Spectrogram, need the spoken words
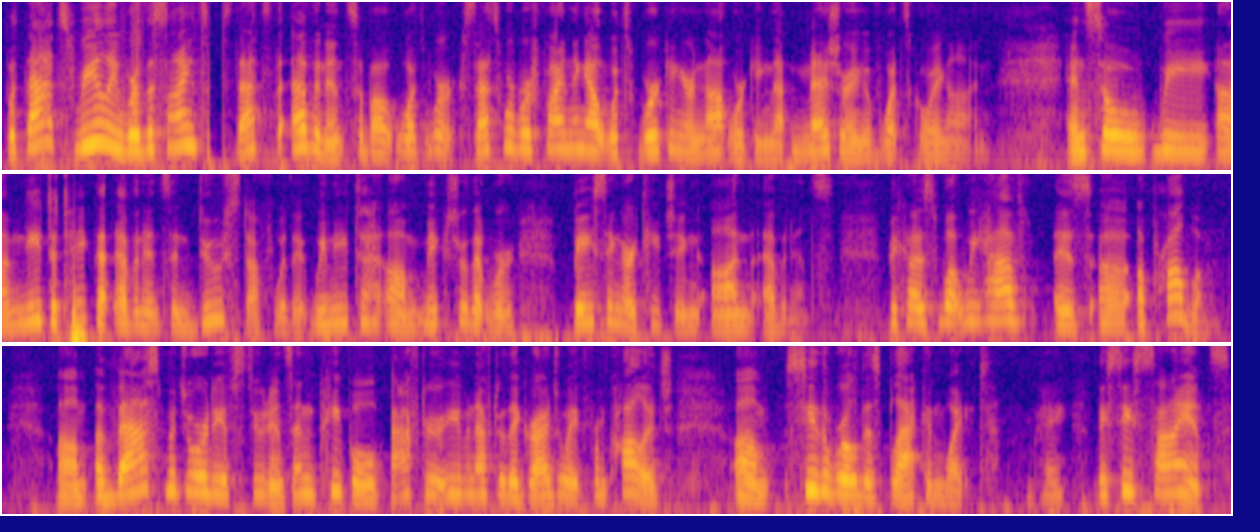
But that's really where the science is. That's the evidence about what works. That's where we're finding out what's working or not working, that measuring of what's going on. And so we um, need to take that evidence and do stuff with it. We need to um, make sure that we're basing our teaching on the evidence. Because what we have is uh, a problem. Um, a vast majority of students and people, after, even after they graduate from college, um, see the world as black and white. Okay? They see science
